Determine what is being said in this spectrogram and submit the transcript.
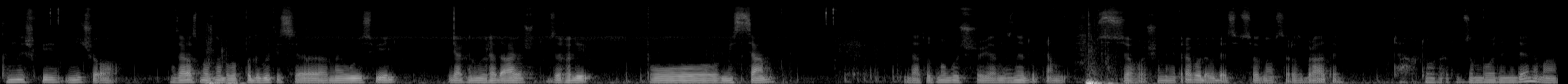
книжки, нічого. Зараз можна було подивитися на Луїсвіль, як він виглядає, що тут взагалі по місцям. Да, тут, мабуть, що я не знайду прям всього, що мені треба, доведеться все одно все розбирати. Так, добре, тут зомбоїда ніде нема.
